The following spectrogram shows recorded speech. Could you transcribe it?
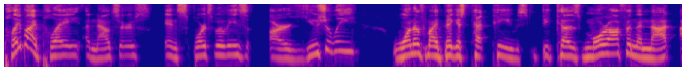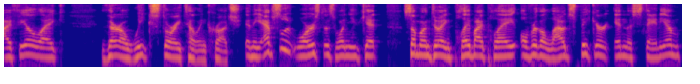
play-by-play announcers in sports movies are usually one of my biggest pet peeves because more often than not, I feel like they're a weak storytelling crutch. And the absolute worst is when you get someone doing play-by-play over the loudspeaker in the stadium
